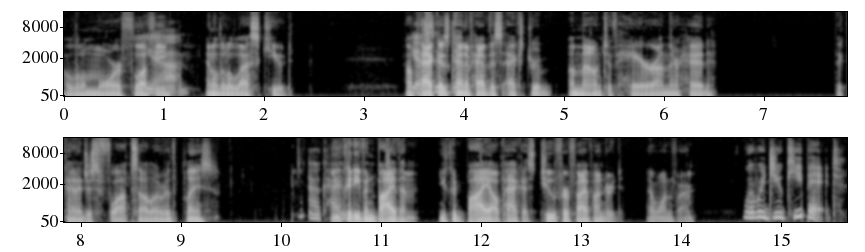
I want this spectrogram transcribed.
a little more fluffy, Yeah. and a little less cute. Alpacas kind of have this extra amount of hair on their head that kind of just flops all over the place. okay. You could even buy them. You could buy alpacas two for five hundred at one farm. Where would you keep it?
